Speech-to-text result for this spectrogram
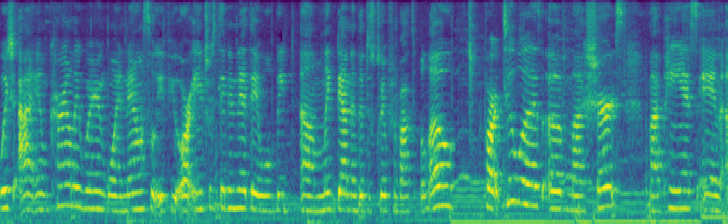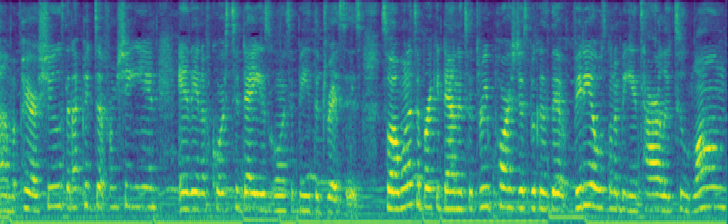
which I am currently wearing one now. So if you are interested in that, they will be um, linked down in the description box below. Part two was of my shirts, my pants, and um, a pair of shoes that I picked up from Shein. And then of course today is going to be the dresses. So I wanted to break it down into three parts just because the video was going to be entirely too long.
